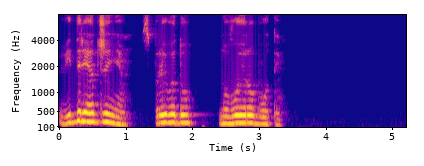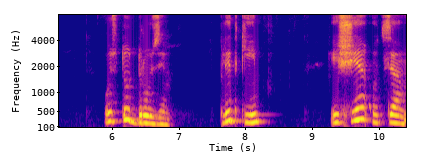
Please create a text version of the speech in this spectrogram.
відрядження з приводу нової роботи. Ось тут, друзі, плітки. І ще оця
